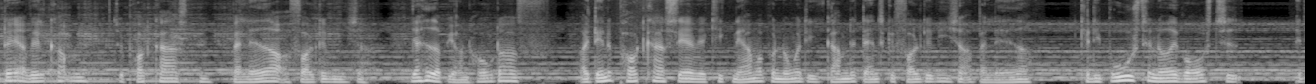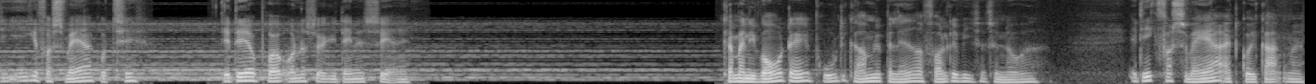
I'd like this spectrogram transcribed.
Goddag og velkommen til podcasten Ballader og Folkeviser. Jeg hedder Bjørn Holdorf, og i denne podcast ser vi at kigge nærmere på nogle af de gamle danske folkeviser og ballader. Kan de bruges til noget i vores tid? Er de ikke for svære at gå til? Det er det, jeg prøver at undersøge i denne serie. Kan man i vore dage bruge de gamle ballader og folkeviser til noget? Er de ikke for svære at gå i gang med?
